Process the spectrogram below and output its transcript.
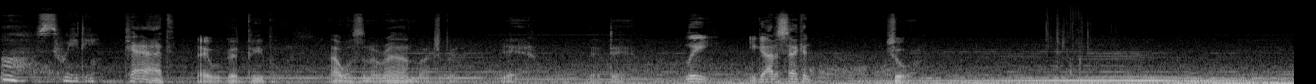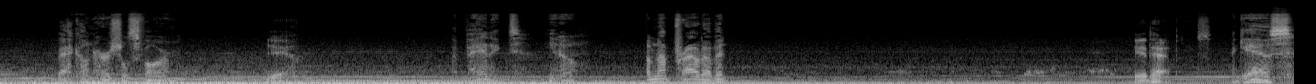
Oh, sweetie. Cat. They were good people. I wasn't around much, but yeah, they're dead. Lee, you got a second? Sure. Back on Hershel's farm. Yeah. I panicked, you know. I'm not proud of it. It happens. I guess.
